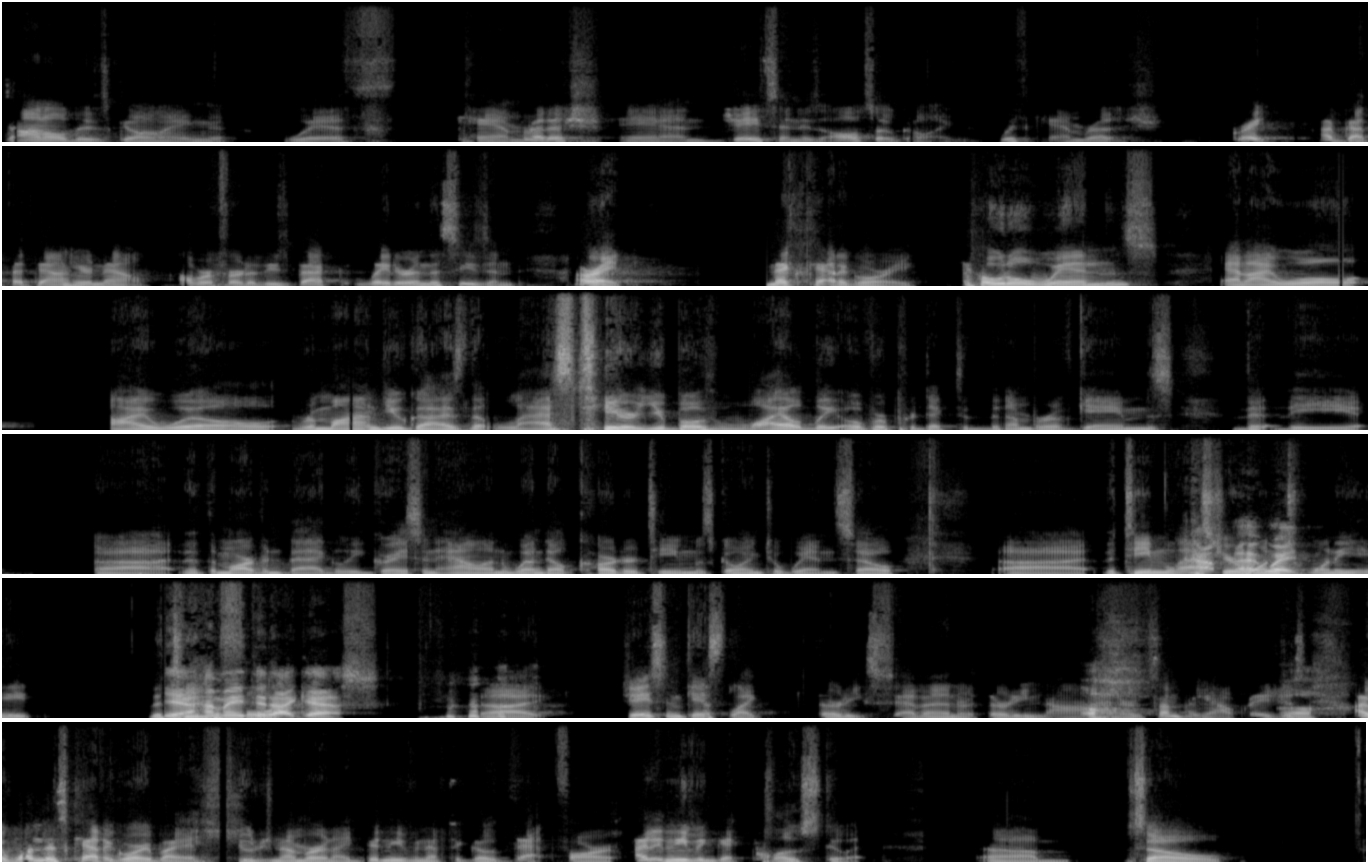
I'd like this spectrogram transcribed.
Donald is going with Cam Reddish, and Jason is also going with Cam Reddish. Great. I've got that down here now. I'll refer to these back later in the season. All right. Next category total wins. And I will I will remind you guys that last year you both wildly overpredicted the number of games that the uh, that the Marvin Bagley, Grayson Allen, Wendell Carter team was going to win. So uh, the team last How- year uh, won wait. 28. The yeah. How many did I guess? uh, Jason guessed like 37 or 39 or Oh. something outrageous. Oh. I won this category by a huge number, and I didn't even have to go that far. I didn't even get close to it. Um, so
